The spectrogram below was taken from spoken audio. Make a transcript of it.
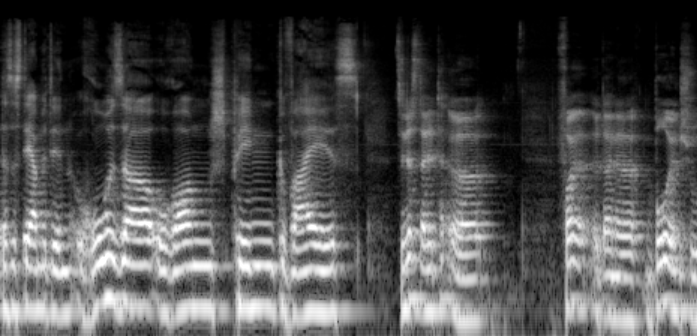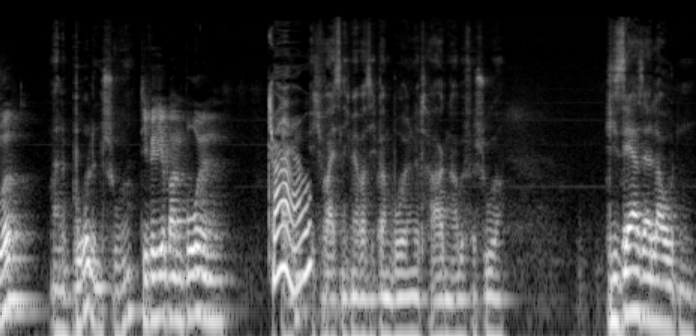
das ist der mit den rosa, orange, pink, weiß. Sind das deine, äh, voll, äh, deine Bohlenschuhe, Meine Bohlenschuhe? die wir hier beim Bohlen. Trial. Ich weiß nicht mehr, was ich beim Bohlen getragen habe für Schuhe. Die sehr, sehr lauten.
